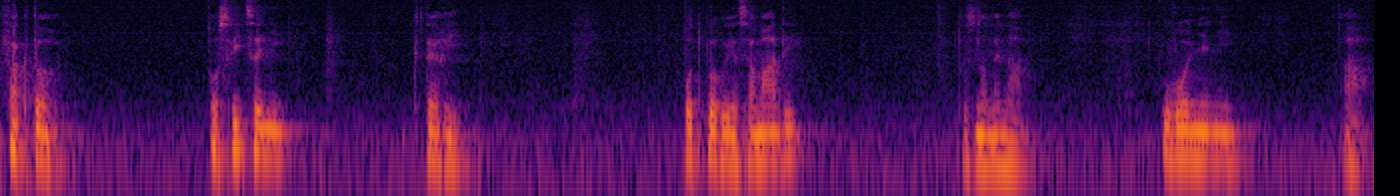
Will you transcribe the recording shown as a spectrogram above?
faktor osvícení, který podporuje samády, to znamená uvolnění a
